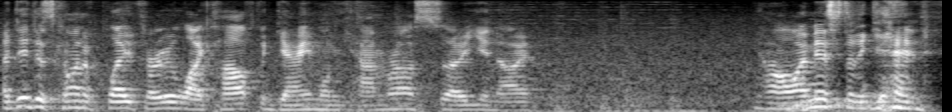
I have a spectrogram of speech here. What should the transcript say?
I did just kind of play through like half the game on camera, so you know. Oh, I missed it again.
